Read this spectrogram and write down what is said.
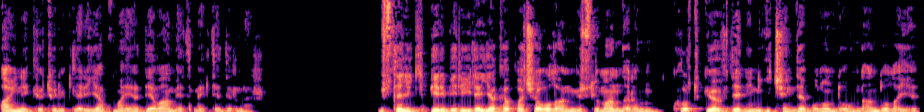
aynı kötülükleri yapmaya devam etmektedirler. Üstelik birbiriyle yaka paça olan Müslümanların kurt gövdenin içinde bulunduğundan dolayı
